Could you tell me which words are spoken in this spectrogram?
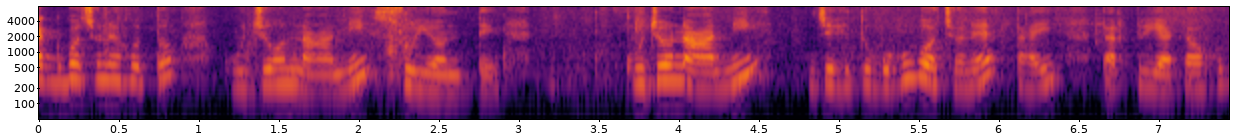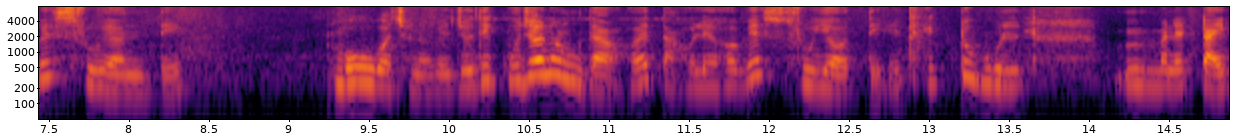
এক বচনে হতো, কুজনানি, শ্রুয়ন্তে। কুজনানি যেহেতু বহু বচনে, তাই তার ক্রিয়াটাও হবে শ্রুয়ন্তে। বহু বচন হবে। যদি কুজনং দেওয়া হয়, তাহলে হবে শ্রুয়তে। একটু ভুল মানে টাইপ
